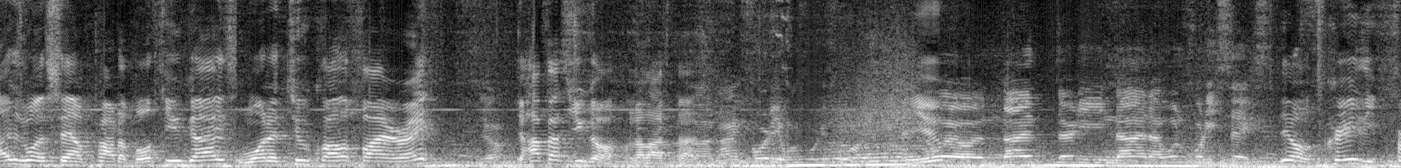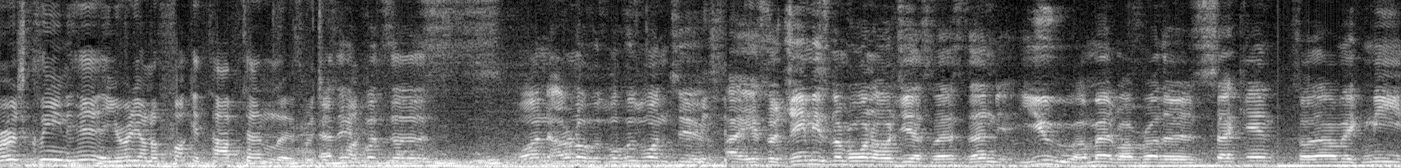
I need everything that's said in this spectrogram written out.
I just want to say I'm proud of both of you guys. One and two qualifier, right? Yep. Yo, How fast did you go on the last pass? Uh, 940 and 144. And you? 939 at 146. Yo, crazy. First clean hit, and you're already on the fucking top 10 list, which I is think it fucking. puts us one. I don't know who's who's one two. Alright, so Jamie's number one on OGS list. Then you, Ahmed, my brother, is second. So that'll make me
